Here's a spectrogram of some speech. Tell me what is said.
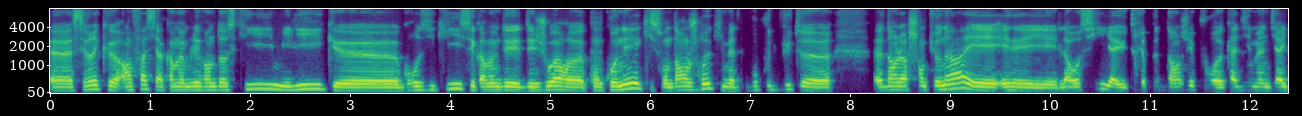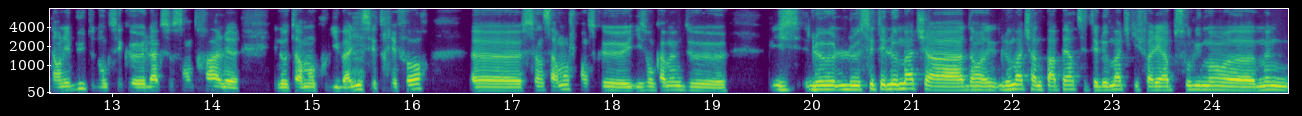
c'est vrai qu'en face, il y a quand même Lewandowski, Milik, euh, Grozicki. C'est quand même des, joueurs qu'on connaît, qui sont dangereux, qui mettent beaucoup de buts euh, dans leur championnat. Et, là aussi, il y a eu très peu de danger pour euh, Kadim Ndiaye dans les buts. Donc c'est que l'axe central, euh, et notamment Koulibaly, c'est très fort. Euh, sincèrement, je pense qu'ils ont quand même de le, c'était le match à le match à ne pas perdre c'était le match qu'il fallait absolument même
